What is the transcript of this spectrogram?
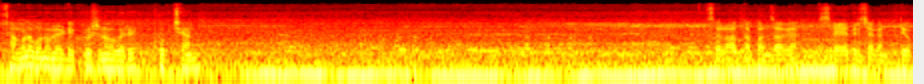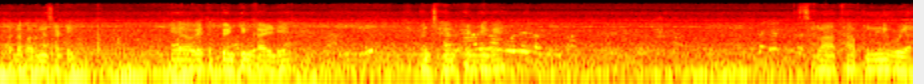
चांगलं बनवलं आहे डेकोरेशन वगैरे खूप छान. चला आता आपण जाऊया सह्याद्रीच्या गणपती बाप्पाला बघण्यासाठी. हे बघा इथं पेंटिंग काढली आहे. ती पण छान पेंटिंग आहे. चला आता आपण निघूया.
